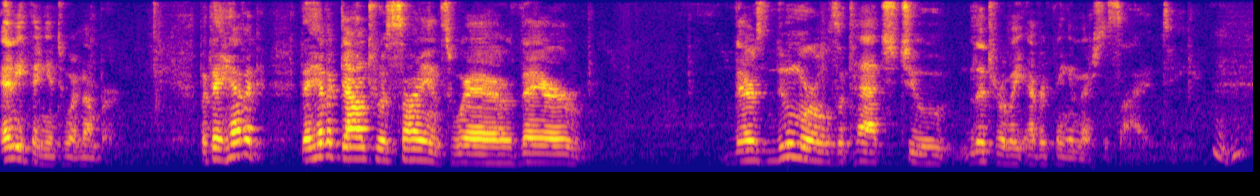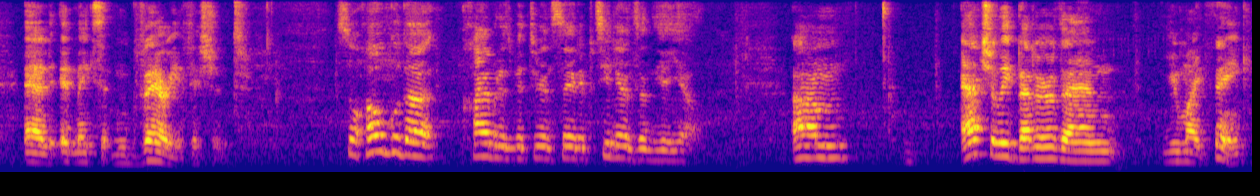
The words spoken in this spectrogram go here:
anything into a number. But they have it they have it down to a science where there there's numerals attached to literally everything in their society. Mm-hmm. And it makes it very efficient. So how good are hybrids between, say, reptilians and Yahyel? Um, actually, better than you might think.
